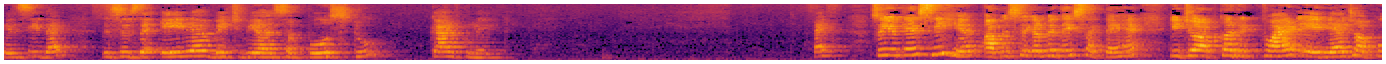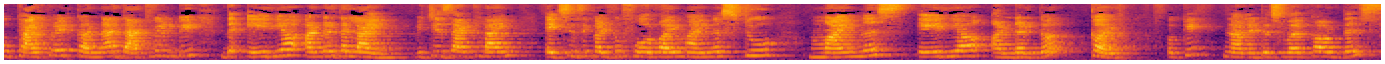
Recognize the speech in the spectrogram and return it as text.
You can see that this is the area which we are supposed to calculate so you can see here आप इस फिगर में देख सकते हैं कि जो आपका रिक्वायर्ड एरिया है जो आपको कैलकुलेट करना है that will be the area under the line which is that line x is equal to 4y minus 2 minus area under the curve. Okay. Now let us work out this.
